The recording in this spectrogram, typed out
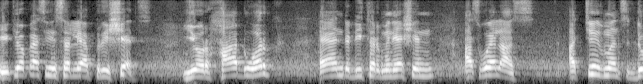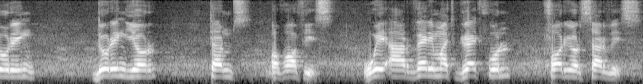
Ethiopia sincerely appreciates your hard work and determination as well as achievements during, during your terms of office. We are very much grateful for your service.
